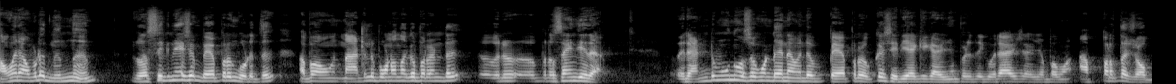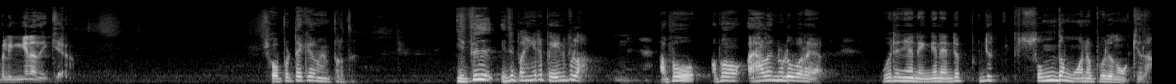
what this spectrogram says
അവൻ അവിടെ നിന്ന് റെസിഗ്നേഷൻ പേപ്പറും കൊടുത്ത് അപ്പോൾ അവൻ നാട്ടിൽ പോകണമെന്നൊക്കെ പറഞ്ഞിട്ട് ഒരു റിസൈൻ ചെയ്ത. രണ്ട് മൂന്ന് ദിവസം കൊണ്ട് തന്നെ അവന്റെ പേപ്പറൊക്കെ ശരിയാക്കി കഴിഞ്ഞപ്പോഴത്തേക്ക് ഒരാഴ്ച കഴിഞ്ഞപ്പോൾ അപ്പുറത്തെ ഷോപ്പിൽ ഇങ്ങനെ നിൽക്കുക ഷോപ്പിട്ടേക്കാ അപ്പുറത്ത്. ഇത് ഇത് ഭയങ്കര പെയിൻഫുള്ളാ അപ്പോൾ അപ്പോൾ അയാൾ എന്നോട് പറയാ ഒരു ഞാൻ എങ്ങനെ എന്റെ എന്റെ സ്വന്തം മോനെ പോലും നോക്കിയതാ.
